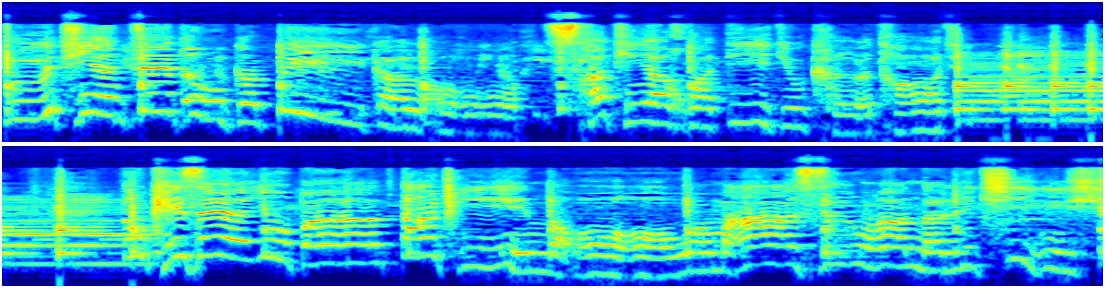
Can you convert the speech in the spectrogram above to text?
白天再到个背个老，擦天花地就磕头去。到开山又把大锤挠，我妈手上那力气小。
